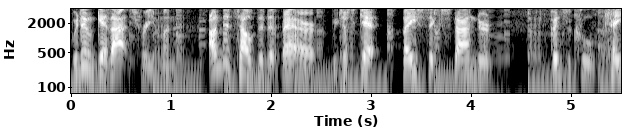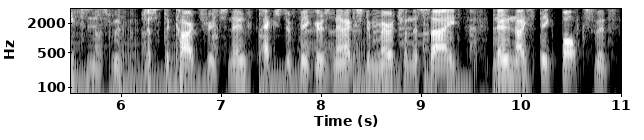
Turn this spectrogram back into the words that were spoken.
we don't get that treatment. Undertale did it better, we just get basic standard physical cases with just the cartridge. No extra figures, no extra merch on the side, no nice big box with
